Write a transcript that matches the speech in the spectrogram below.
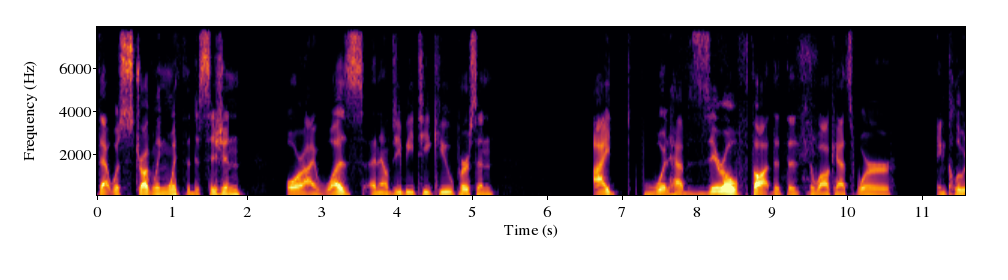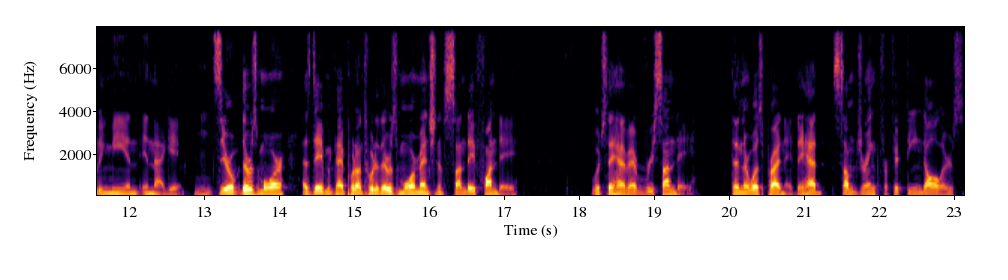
that was struggling with the decision or I was an LGBTQ person, I would have zero thought that the, the Wildcats were including me in, in that game. Mm-hmm. Zero. There was more, as Dave McKnight put on Twitter, there was more mention of Sunday Fun Day, which they have every Sunday, than there was Pride Night. They had some drink for fifteen dollars,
